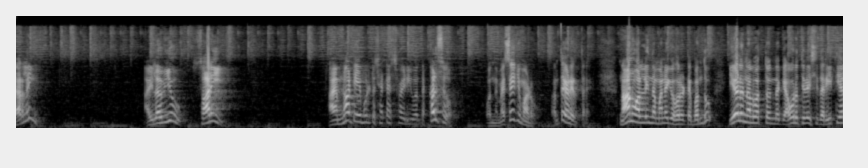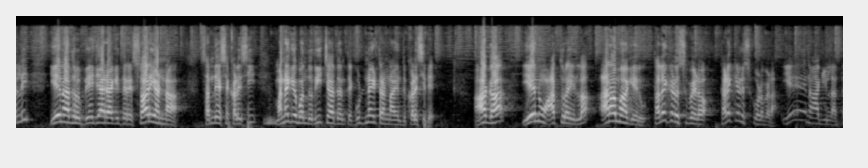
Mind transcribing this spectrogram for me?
darling I love you sorry I am not able to satisfied you ಅಂತ ಕಳಿಸು. ಒಂದು ಮೆಸೇಜ್ ಮಾಡು ಅಂತ ಹೇಳಿರ್ತಾರೆ. ನಾನು ಅಲ್ಲಿಂದ ಮನೆಗೆ ಹೊರಟೆ ಬಂದು ಏಳು ನಲವತ್ತೊಂದಕ್ಕೆ ಅವರು ತಿಳಿಸಿದ ರೀತಿಯಲ್ಲಿ ಏನಾದರೂ ಬೇಜಾರಾಗಿದ್ದರೆ ಸಾರಿ ಅಣ್ಣ, ಸಂದೇಶ ಕಳಿಸಿ, ಮನೆಗೆ ಬಂದು ರೀಚ್ ಆದಂತೆ ಗುಡ್ ನೈಟ್ ಅಣ್ಣ ಎಂದು ಕಳಿಸಿದೆ. ಆಗ ಏನೂ ಆತುರ ಇಲ್ಲ, ಆರಾಮಾಗಿರು, ತಲೆ ಕೆಳಿಸ್ಬೇಡ ತಲೆ ಕೆಳಿಸ್ಕೊಡ್ಬೇಡ ಏನಾಗಿಲ್ಲ ಅಂತ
